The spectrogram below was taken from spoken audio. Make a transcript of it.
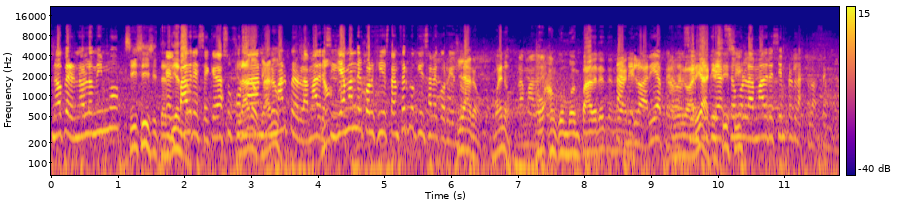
no, pero no es lo mismo. Sí, sí, sí, te El padre se queda su jornada normal, pero la madre, si llaman del colegio y está enfermo, ¿quién sale corriendo? Claro, bueno, la madre. aunque un buen padre tendría También lo haría, pero lo haría, somos las madres siempre las que lo hacemos.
